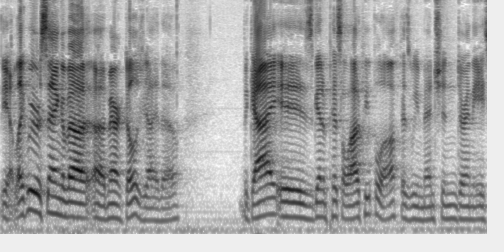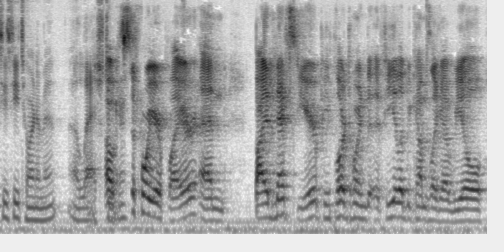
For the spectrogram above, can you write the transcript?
yeah, like we were saying about uh, Marek Dolezaj, though, the guy is going to piss a lot of people off, as we mentioned during the ACC tournament uh, last year. Oh, year. he's a four-year player, and by next year, people are going to if he becomes like a real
